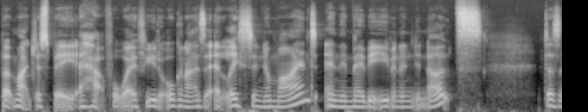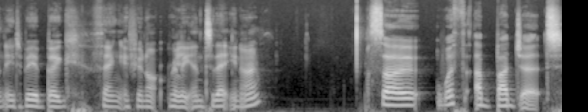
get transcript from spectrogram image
but might just be a helpful way for you to organize it, at least in your mind, and then maybe even in your notes. Doesn't need to be a big thing if you're not really into that, you know. So, with a budget,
